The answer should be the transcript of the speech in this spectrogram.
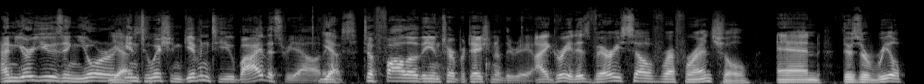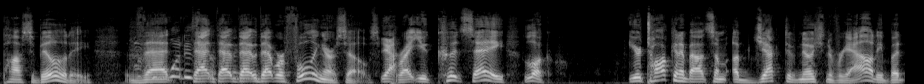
and you're using your Yes. intuition given to you by this reality. Yes. To follow the interpretation of the reality. I agree. It is very self-referential, and there's a real possibility that that, that, that that we're fooling ourselves. Yeah. Right. You could say, look, you're talking about some objective notion of reality, but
